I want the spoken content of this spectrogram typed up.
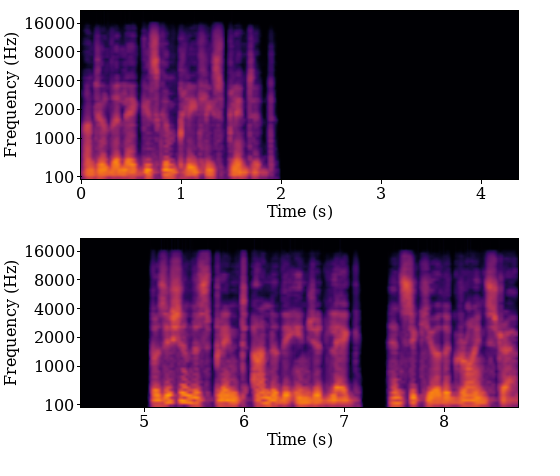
until the leg is completely splinted. Position the splint under the injured leg and secure the groin strap.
